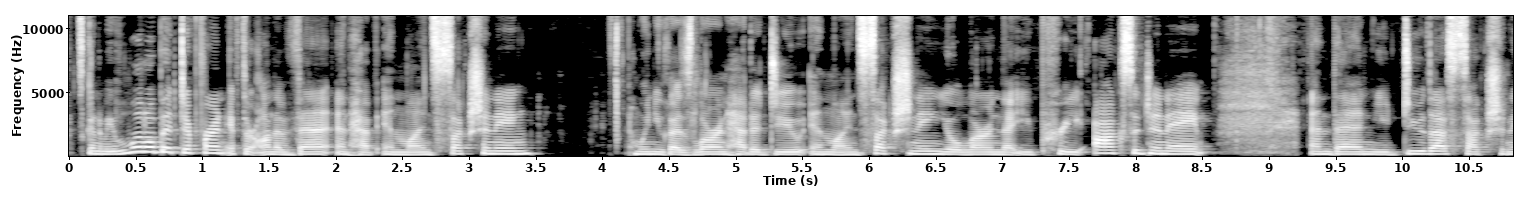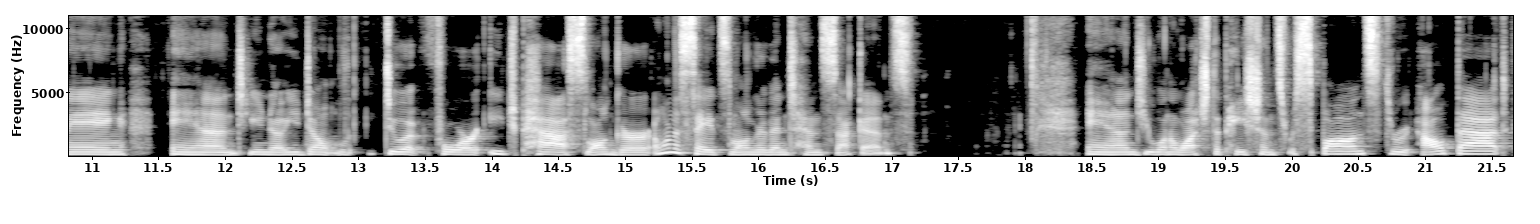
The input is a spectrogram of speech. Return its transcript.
It's going to be a little bit different if they're on a vent and have inline suctioning. When you guys learn how to do inline suctioning, you'll learn that you pre oxygenate and then you do that suctioning and you know you don't do it for each pass longer i want to say it's longer than 10 seconds and you want to watch the patient's response throughout that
